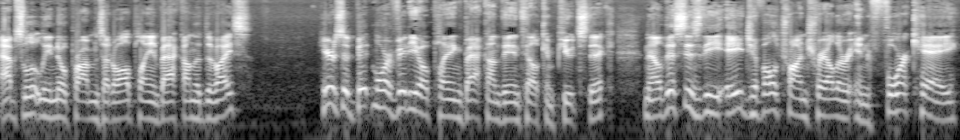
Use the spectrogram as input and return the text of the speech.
Absolutely no problems at all playing back on the device. Here's a bit more video playing back on the Intel Compute Stick. Now this is the Age of Ultron trailer in 4K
